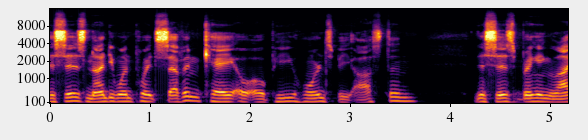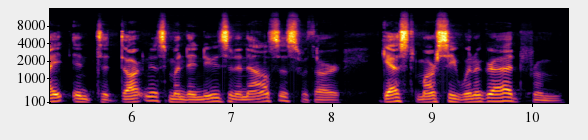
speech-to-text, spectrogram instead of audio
This is 91.7 KOOP Hornsby, Austin. This is Bringing Light into Darkness, Monday News and Analysis with our guest, Marcy Winograd from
